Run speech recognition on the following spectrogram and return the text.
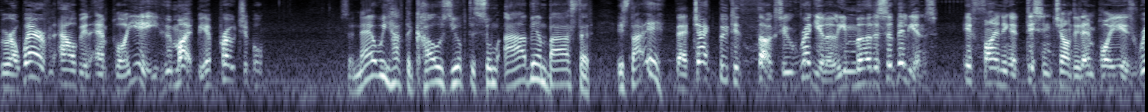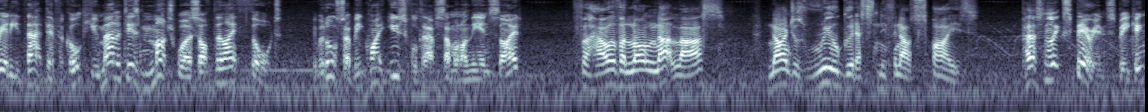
We're aware of an Albion employee who might be approachable. So now we have to cozy up to some Albion bastard. Is that it? They're jackbooted thugs who regularly murder civilians. If finding a disenchanted employee is really that difficult, humanity's much worse off than I thought. It would also be quite useful to have someone on the inside. For however long that lasts, Nigel's real good at sniffing out spies. Personal experience speaking.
